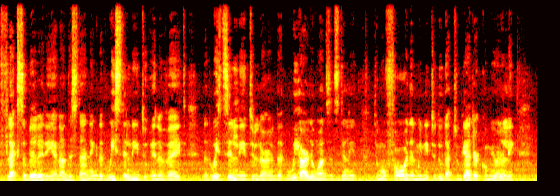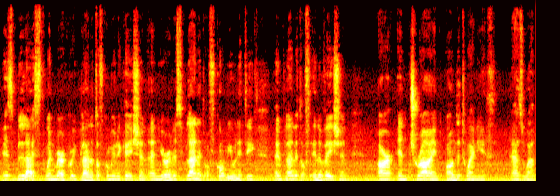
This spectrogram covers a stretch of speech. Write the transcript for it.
flexibility and understanding that we still need to innovate, that we still need to learn, that we are the ones that still need to move forward and we need to do that together communally is blessed when Mercury, planet of communication, and Uranus, planet of community and planet of innovation, are in trine on the 20th as well.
